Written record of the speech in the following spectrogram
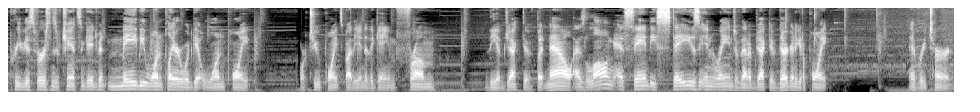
Previous versions of Chance Engagement, maybe one player would get one point or two points by the end of the game from the objective. But now, as long as Sandy stays in range of that objective, they're going to get a point every turn.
